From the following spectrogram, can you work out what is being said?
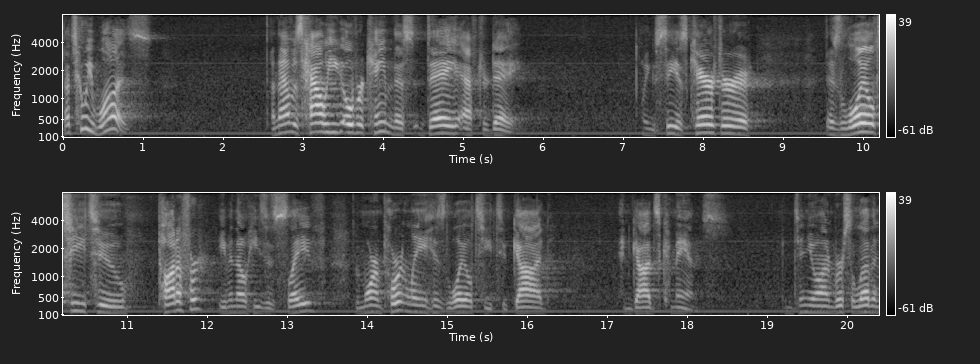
that's who he was. And that was how he overcame this day after day. We can see his character, his loyalty to Potiphar, even though he's his slave, but more importantly, his loyalty to God and God's commands. Continue on, verse 11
